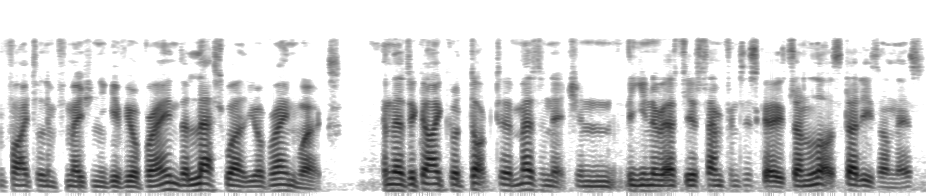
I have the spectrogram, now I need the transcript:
vital information you give your brain, the less well your brain works. And there's a guy called Dr. Merzenich in the University of San Francisco who's done a lot of studies on this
